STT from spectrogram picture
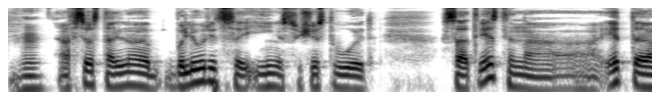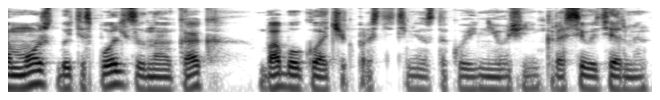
Мгм. а все остальное блюрится и не существует. Соответственно, это может быть использовано как баба-укладчик, простите меня за такой не очень красивый термин.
